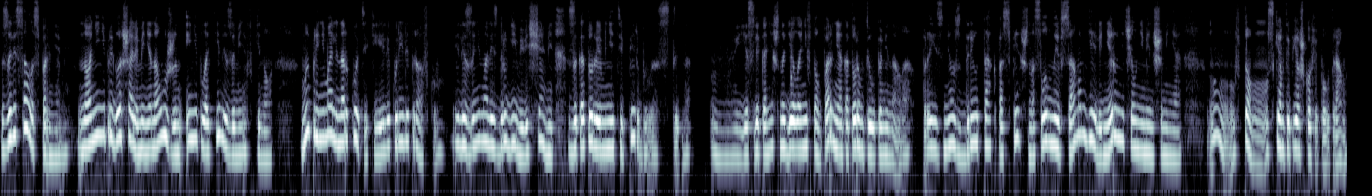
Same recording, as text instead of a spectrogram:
зависала с парнями, но они не приглашали меня на ужин и не платили за меня в кино. Мы принимали наркотики или курили травку, или занимались другими вещами, за которые мне теперь было стыдно. «Если, конечно, дело не в том парне, о котором ты упоминала», — произнес Дрю так поспешно, словно и в самом деле нервничал не меньше меня. «Ну, в том, с кем ты пьешь кофе по утрам».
